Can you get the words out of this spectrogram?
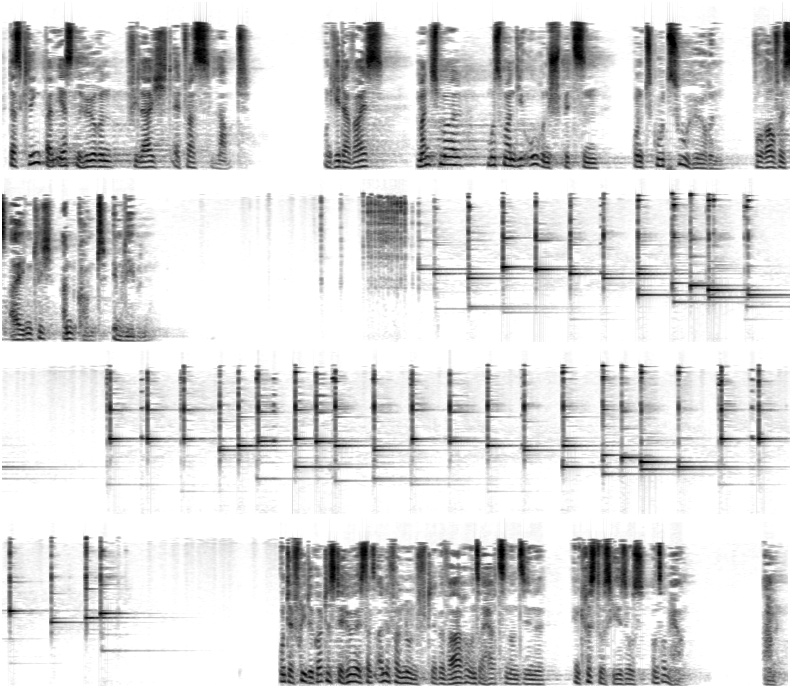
Das klingt beim ersten Hören vielleicht etwas laut. Und jeder weiß, manchmal muss man die Ohren spitzen und gut zuhören, worauf es eigentlich ankommt im Leben. Und der Friede Gottes, der höher ist als alle Vernunft, der bewahre unsere Herzen und Sinne in Christus Jesus, unserem Herrn. Amen.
